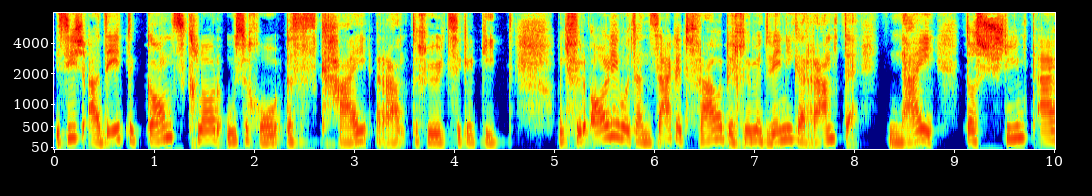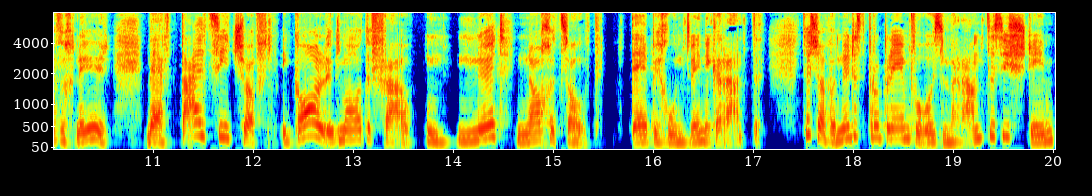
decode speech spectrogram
es ist auch dort ganz klar herausgekommen, dass es keine Rentenkürzungen gibt. Und für alle, die dann sagen, Frauen bekommen weniger Rente, nein, das stimmt einfach nicht. Wer Teilzeit schafft, egal ob Mann oder Frau, und nicht nachzahlt, der bekommt weniger Rente. Das ist aber nicht das Problem von unserem Rentensystem,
